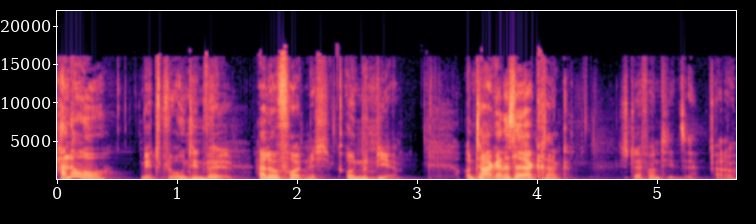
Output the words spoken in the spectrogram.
Hallo. mit Florentin Will Hallo, freut mich. und mit mir, Und Tagan ist leider krank. Stefan Tietze. Hallo.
